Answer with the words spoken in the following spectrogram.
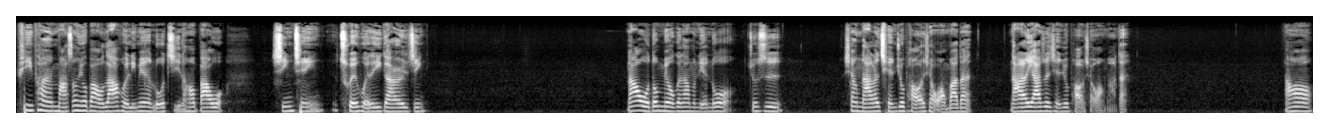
批判，马上又把我拉回里面的逻辑，然后把我心情摧毁的一干二净。然后我都没有跟他们联络，就是像拿了钱就跑的小王八蛋，拿了压岁钱就跑的小王八蛋。然后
